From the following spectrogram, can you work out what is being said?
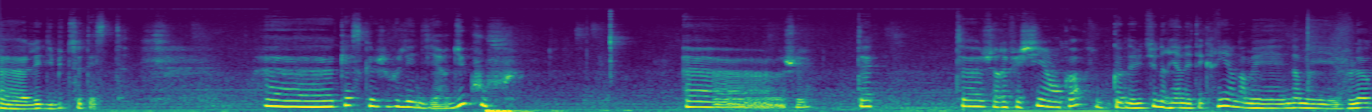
euh, les débuts de ce test. Euh, Qu'est-ce que je voulais dire? Du coup, euh, je vais peut-être je réfléchis encore. Comme d'habitude, rien n'est écrit hein, dans, mes, vlogs,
